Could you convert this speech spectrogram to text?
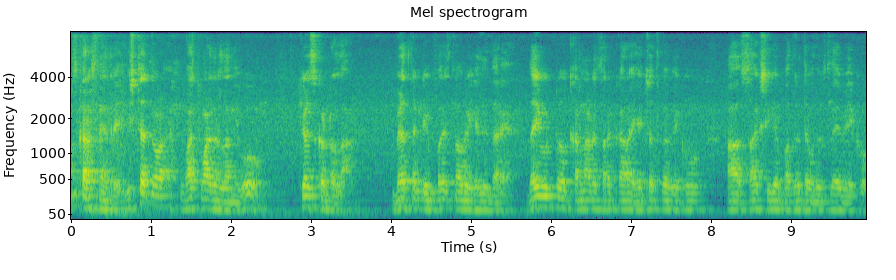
ನಮಸ್ಕಾರ ಸ್ನೇಹಿತರೆ, ಇಷ್ಟೊತ್ತು ವಾಚ್ ಮಾಡಿದ್ರಲ್ಲ ನೀವು? ಕೇಳಿಸ್ಕೊಂಡ್ರಲ್ಲ. ಬೆಳತಂಡಿ ಪೊಲೀಸ್ನವರು ಹೇಳಿದ್ದಾರೆ, ದಯವಿಟ್ಟು ಕರ್ನಾಟಕ ಸರ್ಕಾರ ಎಚ್ಚೆತ್ಕೋಬೇಕು ಆ ಸಾಕ್ಷಿಗೆ ಭದ್ರತೆ ಒದಗಿಸಲೇಬೇಕು.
